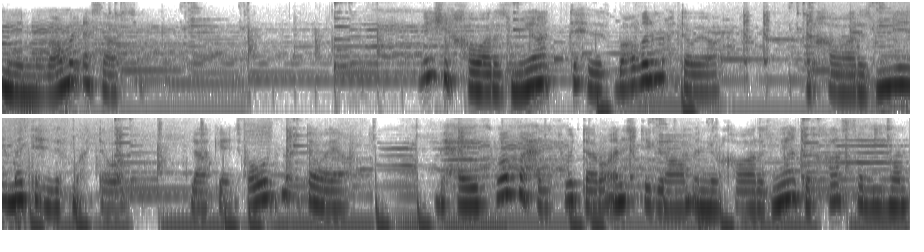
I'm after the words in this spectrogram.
من النظام الأساسي. ليش الخوارزميات تحذف بعض المحتويات؟ الخوارزمية ما تحذف محتوى لكن تفوت محتويات. بحيث وضحت تويتر وإنستغرام أن الخوارزميات الخاصة بهم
